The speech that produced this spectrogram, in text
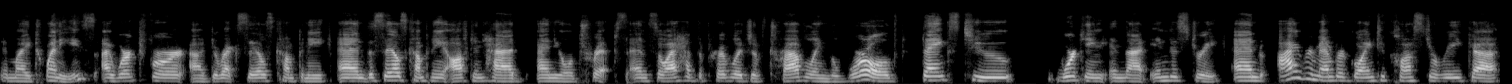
in my 20s, I worked for a direct sales company, and the sales company often had annual trips. And so I had the privilege of traveling the world thanks to working in that industry. And I remember going to Costa Rica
